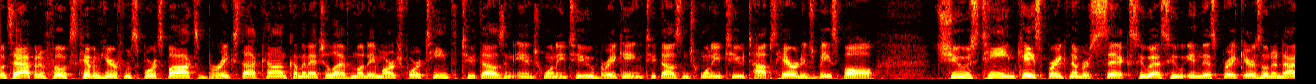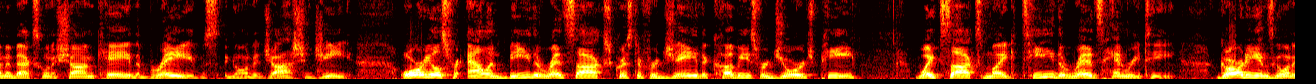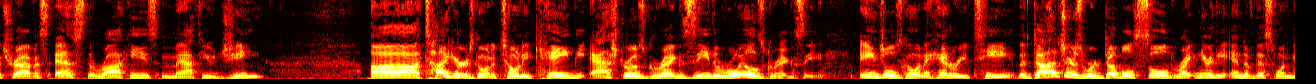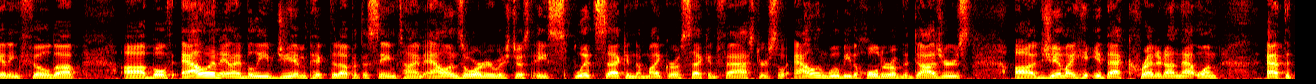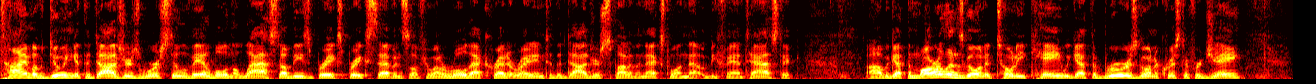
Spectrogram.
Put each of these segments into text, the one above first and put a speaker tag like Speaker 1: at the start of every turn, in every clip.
Speaker 1: What's happening, folks? Kevin here from SportsBoxBreaks.com coming at you live Monday, March 14th, 2022. Breaking 2022 Topps Heritage Baseball Choose Team. Case break number six. Who has who in this break? Arizona Diamondbacks going to Sean K. The Braves going to Josh G. Orioles for Alan B. The Red Sox, Christopher J. The Cubbies for George P. White Sox, Mike T. The Reds, Henry T. Guardians going to Travis S. The Rockies, Matthew G. Uh, Tigers going to Tony K. The Astros, Greg Z. The Royals, Greg Z. Angels going to Henry T. The Dodgers were double sold right near the end of this one getting filled up. Uh, both Allen and I believe Jim picked it up at the same time. Allen's order was just a split second, a microsecond faster. So Allen will be the holder of the Dodgers. Uh, Jim, I hit you back credit on that one. At the time of doing it, the Dodgers were still available in the last of these breaks, break seven. So if you want to roll that credit right into the Dodgers spot on the next one, that would be fantastic. Uh, we got the Marlins going to Tony K. We got the Brewers going to Christopher J.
